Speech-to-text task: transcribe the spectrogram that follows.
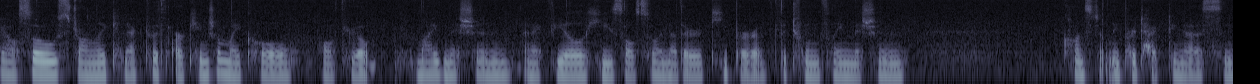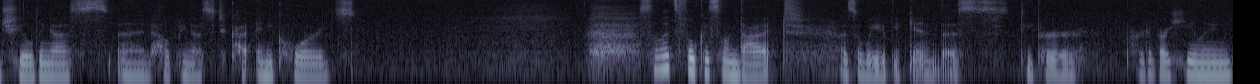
I also strongly connect with Archangel Michael all throughout my mission, and I feel he's also another keeper of the twin flame mission, constantly protecting us and shielding us and helping us to cut any cords. So let's focus on that as a way to begin this deeper part of our healing.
